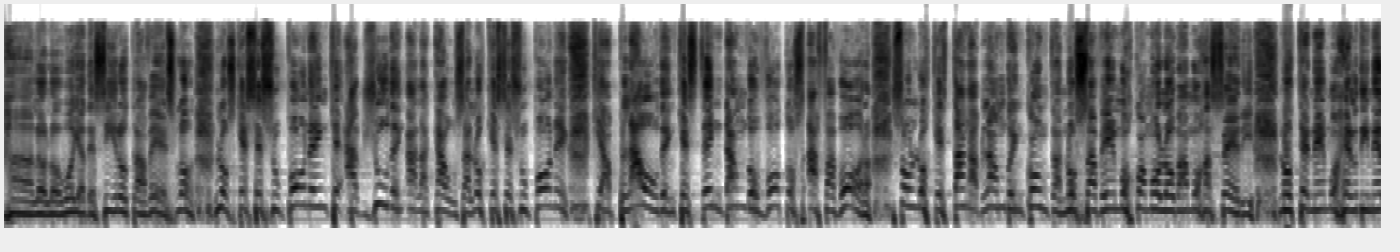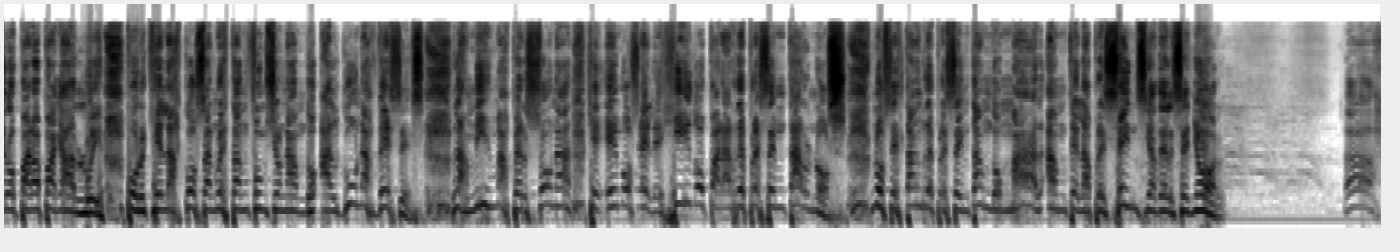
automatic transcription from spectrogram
Ah, ah, lo, voy a decir otra vez. Los, los que se suponen que ayuden a la causa, los que se suponen que aplauden, que estén dando votos a favor, son los que están hablando en contra. No sabemos cómo lo vamos a hacer y no tenemos el dinero para pagarlo y porque las cosas no están funcionando. Algunas veces las mismas personas que hemos elegido para representarnos nos están representando mal ante la presencia del Señor. Ah,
